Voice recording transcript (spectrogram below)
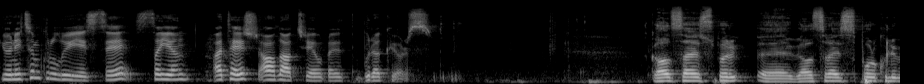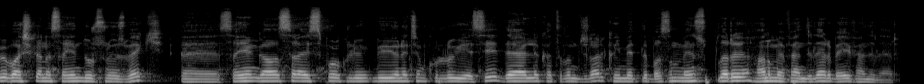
Yönetim Kurulu üyesi Sayın Ateş Ahlatçı'ya bıra- bırakıyoruz. Galatasaray Süper e, Galatasaray Spor Kulübü Başkanı Sayın Dursun Özbek, e, Sayın Galatasaray Spor Kulübü Yönetim Kurulu üyesi, değerli katılımcılar, kıymetli basın mensupları, hanımefendiler, beyefendiler.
